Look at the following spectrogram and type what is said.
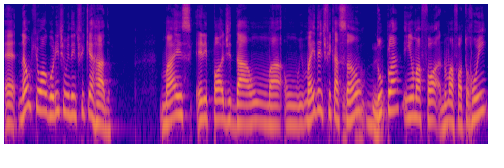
é, não que o algoritmo identifique errado, mas ele pode dar uma, um, uma identificação dupla em uma fo numa foto ruim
